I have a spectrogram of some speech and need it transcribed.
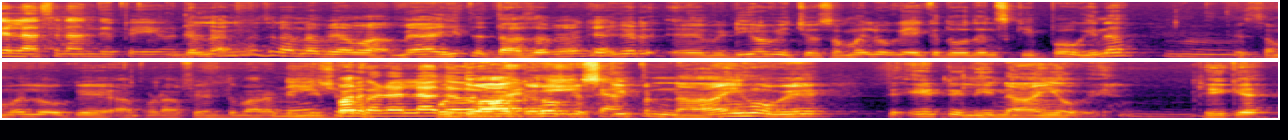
ਗੱਲਾਂ ਸੁਣਾਉਂਦੇ ਪਏ ਹੋ। ਗੱਲਾਂ ਨਹੀਂ ਚਲਾਉਂਦਾ ਪਿਆ ਵਾਂ। ਮੈਂ ਇਹੀ ਤਾਂ ਦੱਸਦਾ ਪਿਆ ਕਿ ਅਗਰ ਵੀਡੀਓ ਵਿੱਚੋਂ ਸਮਝ ਕਿ ਇੱਕ ਦੋ ਦਿਨ ਸਕਿਪ ਹੋ ਗਈ ਨਾ ਤੇ ਸਮਝ ਕਿ ਆਪਣਾ ਫਿਰ ਦੁਬਾਰਾ ਢਿੱਲੀ। ਪਰ ਹੁਣ ਦੁਆ ਕਰੋ ਕਿ ਆ। ਸਕਿਪ ਨਾ ਹੀ ਹੋਵੇ ਤੇ ਇਹ ਢਿੱਲੀ ਨਾ ਹੀ ਹੋਵੇ। ਠੀਕ ਹੈ?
